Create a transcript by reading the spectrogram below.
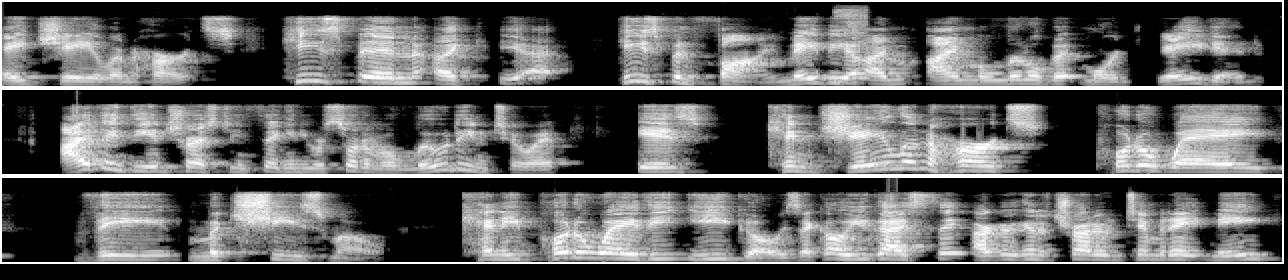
a Jalen Hurts, he's been like, yeah, he's been fine. Maybe I'm I'm a little bit more jaded. I think the interesting thing, and you were sort of alluding to it, is can Jalen Hurts put away the machismo? Can he put away the ego? He's like, oh, you guys think, are going to try to intimidate me?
